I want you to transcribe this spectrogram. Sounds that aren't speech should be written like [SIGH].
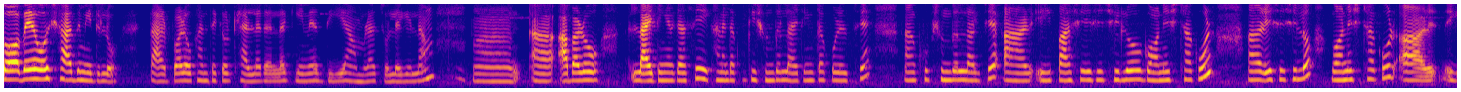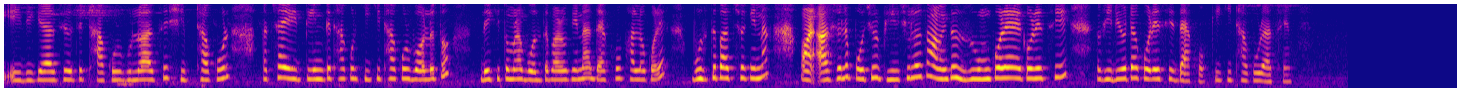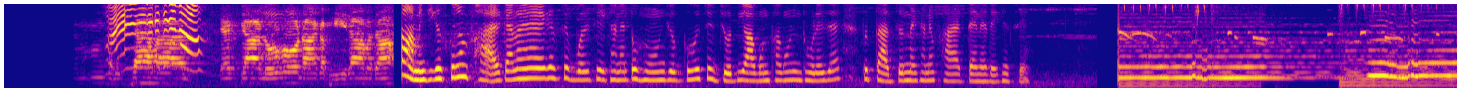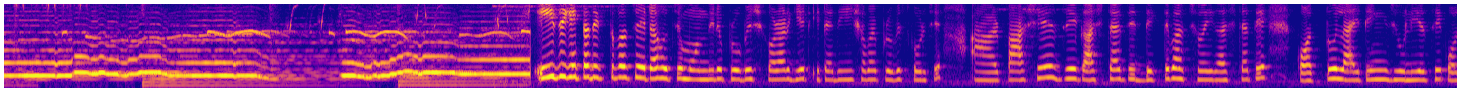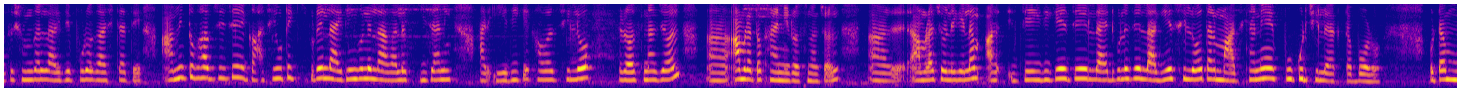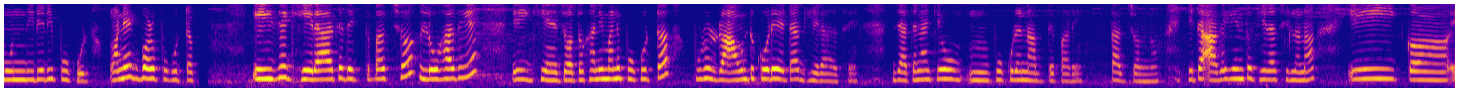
তবে ও স্বাদ মিটলো। তারপর ওখান থেকে ওর খেলনা টেলনা কিনে দিয়ে আমরা চলে গেলাম। আবারও লাইটিংয়ের কাছে। এখানে দেখো কি সুন্দর লাইটিংটা করেছে। খুব সুন্দর লাগছে। আর এই পাশে এসেছিল গণেশ ঠাকুর। আর এসেছিল গণেশ ঠাকুর। আর এই- এইদিকে আছে হচ্ছে ঠাকুরগুলো আছে, শিব ঠাকুর। আচ্ছা এই তিনটে ঠাকুর কি কি ঠাকুর বলো তো? দেখি তোমরা বলতে পারো কি না দেখো ভালো করে, বুঝতে পারছ কি না আসলে প্রচুর ভিড় ছিল তো, আমি তো জুম করে করেছি, ভিডিওটা করেছি, দেখো কি কি ঠাকুর আছে। আমি জিজ্ঞেস করলাম, ফায়ার কেন গেছে? বলছে, এখানে তো হোম যজ্ঞ হচ্ছে, যদি আগুন ফাগুন ধরে যায়, তো তার জন্য এখানে ফায়ার টেনে রেখেছে। গেটটা দেখতে পাচ্ছ, এটা হচ্ছে মন্দিরে প্রবেশ করার গেট, এটা দিয়েই সবাই প্রবেশ করছে। আর পাশে যে গাছটা, যে দেখতে পাচ্ছ এই গাছটাতে কত লাইটিং ঝুলিয়েছে, কত সুন্দর লাগছে পুরো গাছটাতে। আমি তো ভাবছি যে গাছে উঠে কী করে লাইটিংগুলো লাগালো, কি জানি। আর এদিকে খাওয়া ছিল রসনা জল আমরা তো খাইনি রসনা জল। আর আমরা চলে গেলাম যেই দিকে যে লাইটগুলো যে লাগিয়েছিল, তার মাঝখানে পুকুর ছিল একটা বড়। ওটা মন্দিরেরই পুকুর, অনেক বড় পুকুরটা। এই যে ঘেরা আছে দেখতে পাচ্ছ, লোহা দিয়ে এই ঘে, যতখানি মানে পুকুরটা পুরো রাউন্ড করে এটা ঘেরা আছে, যাতে না কেউ পুকুরে নামতে পারে। তার জন্য। এটা আগে কিন্তু ঘেরা ছিল না। এই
